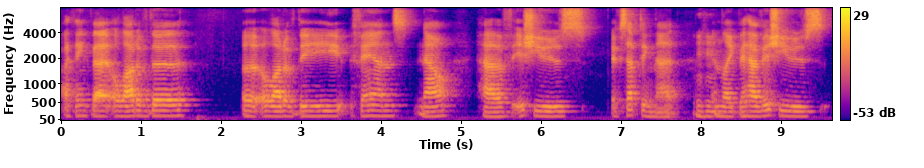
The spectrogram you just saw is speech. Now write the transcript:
I think that a lot of the uh, a lot of the fans now have issues accepting that mm-hmm. and like they have issues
